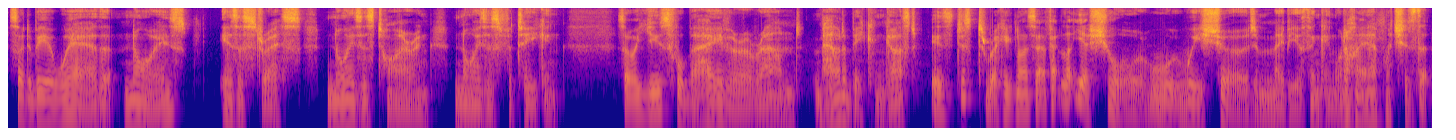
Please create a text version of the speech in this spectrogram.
So to be aware that noise is a stress, noise is tiring, noise is fatiguing. So a useful behavior around how to be concussed is just to recognize that fact. Like, yeah, sure, we should. Maybe you're thinking what I am, which is that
